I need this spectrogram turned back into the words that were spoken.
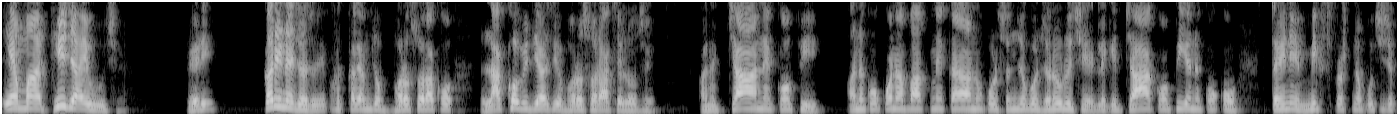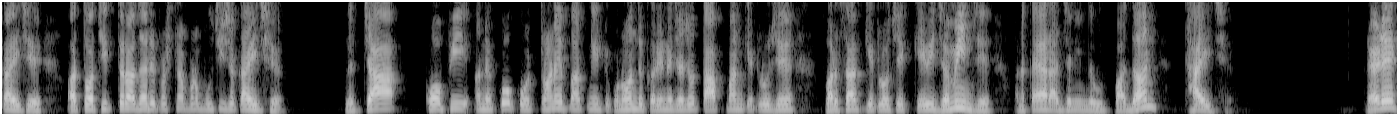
એમાંથી જ આવ્યું છે. રેડી કરીને જજો. એક વખત ખાલી આમ જો ભરોસો રાખો. લાખો વિદ્યાર્થીઓ ભરોસો રાખેલો છે. અને ચા અને કોફી અને કોકોના પાકને કયા અનુકૂળ સંજોગો જરૂરી છે? એટલે કે ચા, કોફી અને કોકો તેને મિક્સ પ્રશ્ન પૂછી શકાય છે અથવા ચિત્ર આધારિત પ્રશ્ન પણ પૂછી શકાય છે. એટલે ચા, કોફી અને કોકો ત્રણેય પાકની નોંધ કરીને જજો. તાપમાન કેટલું છે? વરસાદ કેટલો છે? કેવી જમીન છે? અને કયા રાજ્યની અંદર ઉત્પાદન થાય છે? રેડી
